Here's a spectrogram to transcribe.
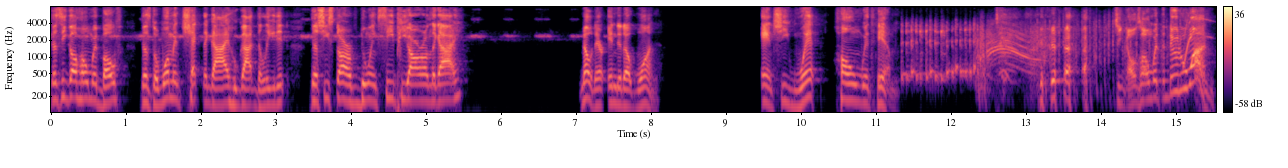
Does he go home with both? Does the woman check the guy who got deleted? Does she start doing CPR on the guy? No, there ended up one. And she went home with him. she goes home with the dude who won.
